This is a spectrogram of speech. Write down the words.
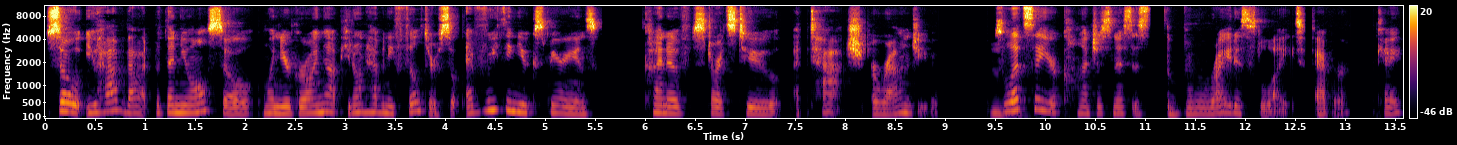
so you have that, but then you also, when you're growing up, you don't have any filters. So everything you experience kind of starts to attach around you. So Mhm. let's say your consciousness is the brightest light ever, okay?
